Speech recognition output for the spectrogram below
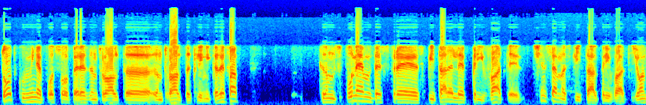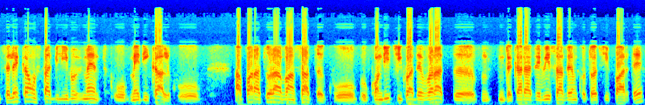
tot cu mine pot să operez într-o altă, într-o altă clinică. De fapt, când spunem despre spitalele private, ce înseamnă spital privat? Eu înțeleg ca un stabiliment cu medical, cu aparatură avansată, cu, cu condiții cu adevărat uh, de care ar trebui să avem cu toții parte,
